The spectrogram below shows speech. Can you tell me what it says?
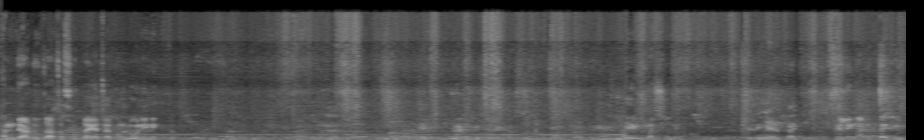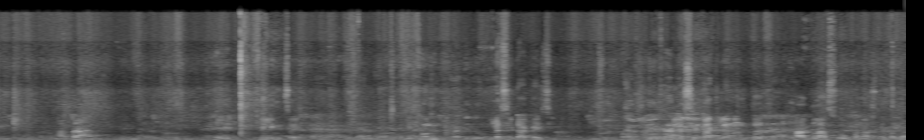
थंड्या दुधाचं सुद्धा याच्यातून लोणी निघतं. एक मशीन आहे. फिलिंग अँड पॅकिंग फिलिंग आणि पॅकिंग आता हे फिलिंगचं आहे. इथून लसी टाकायची. लसी टाकल्यानंतर हा ग्लास ओपन असतो बघा.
